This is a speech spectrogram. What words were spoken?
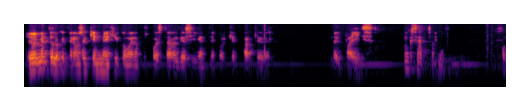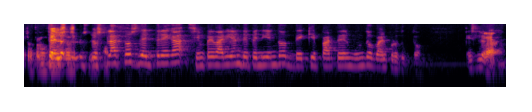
Y obviamente lo que tenemos aquí en México, bueno, pues puede estar al día siguiente en cualquier parte del, del país. Exacto. los, los, plazos de entrega siempre varían dependiendo de qué parte del mundo va el producto. Es lo, claro.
